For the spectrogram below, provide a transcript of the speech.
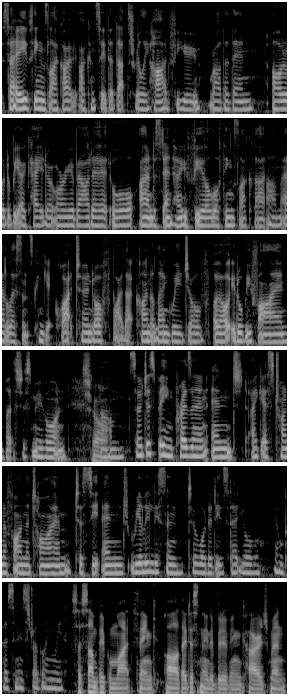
say things like, I, I can see that that's really hard for you, rather than, oh, it'll be okay, don't worry about it, or I understand how you feel, or things like that. Um, adolescents can get quite turned off by that kind of language of, oh, it'll be fine, let's just move on. Sure. Um, so just being present and I guess trying to find the time to sit and really listen to what it is that your young person is struggling with. So some people might think, oh, they just need a bit of encouragement.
